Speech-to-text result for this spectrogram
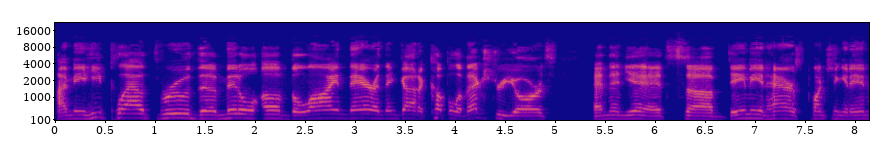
I mean, he plowed through the middle of the line there and then got a couple of extra yards. And then, yeah, it's uh, Damien Harris punching it in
